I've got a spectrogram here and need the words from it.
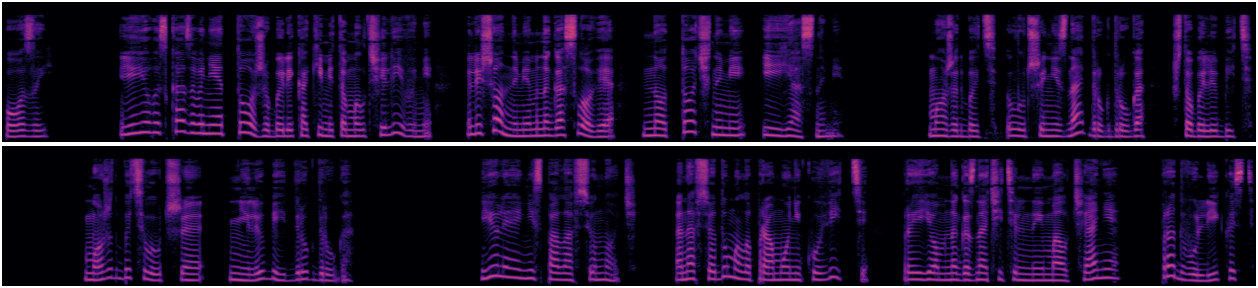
позой. Ее высказывания тоже были какими-то молчаливыми, лишенными многословия, но точными и ясными. Может быть, лучше не знать друг друга, чтобы любить. Может быть, лучше не любить друг друга. Юлия не спала всю ночь. Она все думала про Монику Витти, про ее многозначительные молчания, про двуликость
